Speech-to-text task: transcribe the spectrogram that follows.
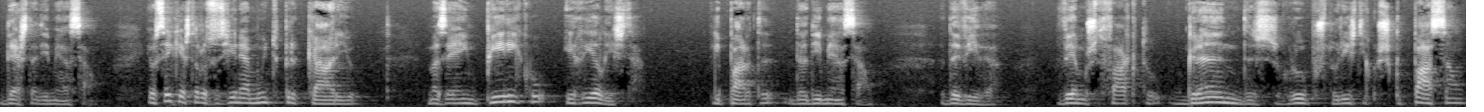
desta dimensão. Eu sei que este raciocínio é muito precário, mas é empírico e realista e parte da dimensão da vida. Vemos de facto grandes grupos turísticos que passam,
